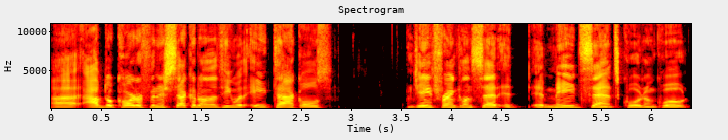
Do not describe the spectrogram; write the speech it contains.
Uh, Abdul Carter finished second on the team with eight tackles, James Franklin said it, it made sense, quote unquote,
